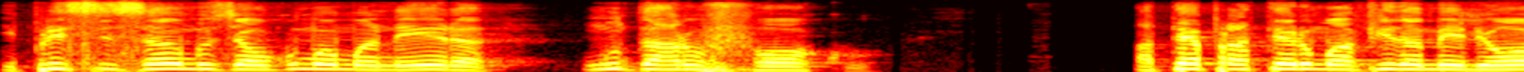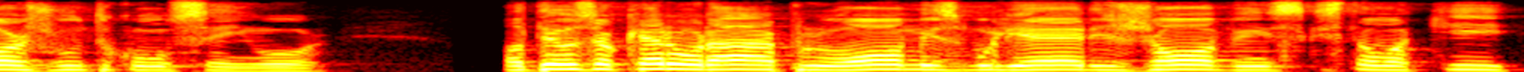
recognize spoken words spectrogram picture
e precisamos, de alguma maneira, mudar o foco, até para ter uma vida melhor junto com o Senhor. Ó Deus, eu quero orar por homens, mulheres, jovens que estão aqui.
